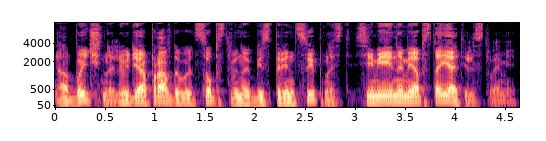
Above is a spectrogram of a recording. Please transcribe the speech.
Обычно люди оправдывают собственную беспринципность семейными обстоятельствами,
